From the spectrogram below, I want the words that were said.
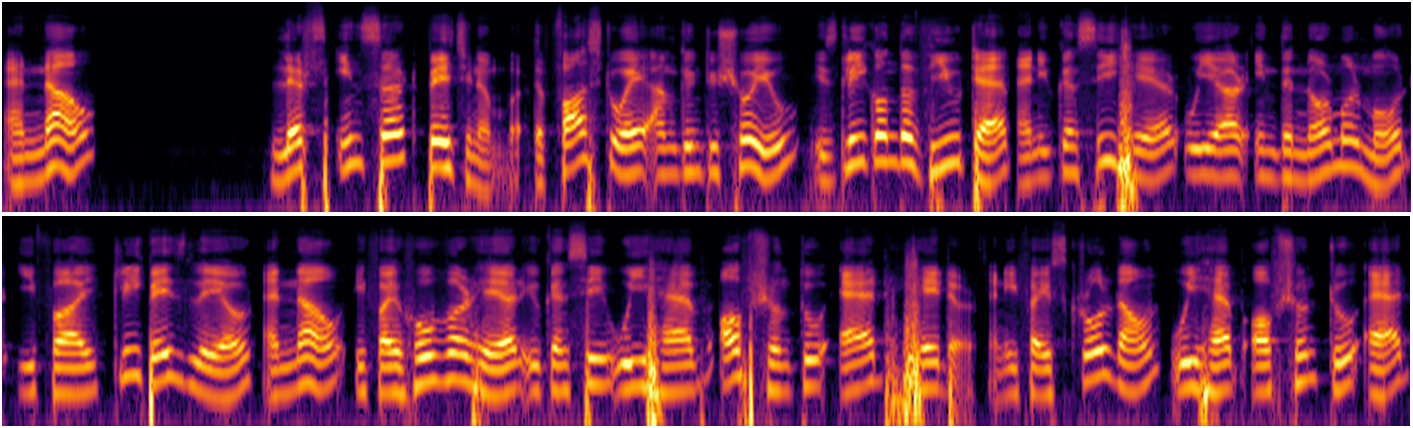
And now, Let's insert page number. The first way I'm going to show you is click on the view tab and you can see here we are in the normal mode. If I click page layout and now if I hover here you can see we have option to add header and if I scroll down we have option to add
